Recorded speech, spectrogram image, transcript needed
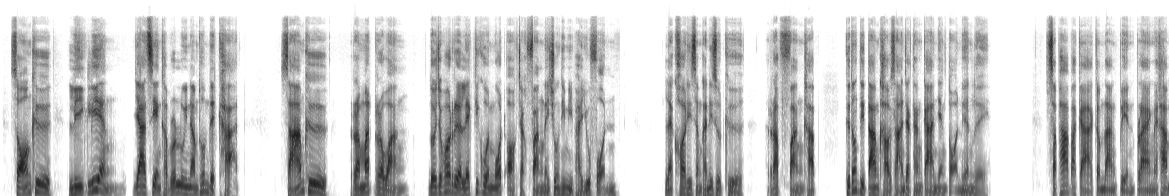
2. คือ หลีกเลี่ยงอย่าเสี่ยงขับรถลุยน้ำท่วมเด็ดขาด 3. คือ ระมัดระวัง โดยเฉพาะเรือเล็กที่ควรงดออกจากฝั่งในช่วงที่มีพายุฝน และข้อที่สำคัญที่สุดคือ รับฟังครับ คือต้องติดตามข่าวสารจากทางการอย่างต่อเนื่องเลยสภาพอากาศกำลังเปลี่ยนแปลงนะครับ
